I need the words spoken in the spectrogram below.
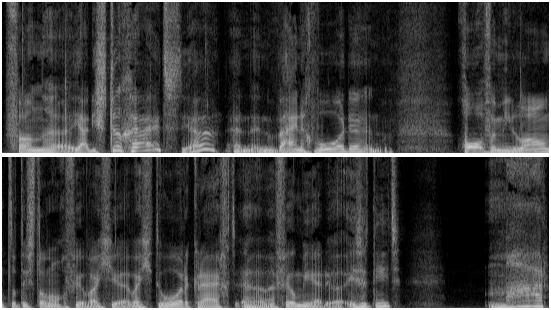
van eh, ja, die stugheid, ja, en, en weinig woorden. En, Halve Milan, dat is dan ongeveer wat je, wat je te horen krijgt. Eh, veel meer eh, is het niet. Maar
